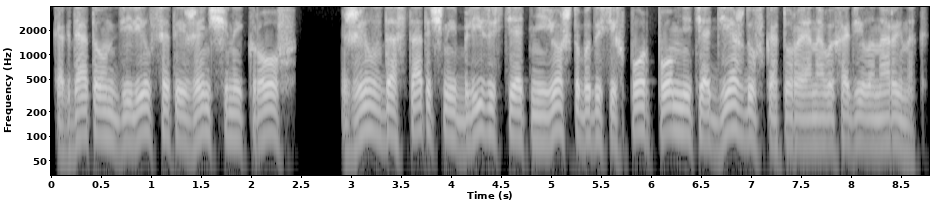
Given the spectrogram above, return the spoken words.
Когда-то он делил с этой женщиной кров, Жил в достаточной близости от нее, чтобы до сих пор помнить одежду, в которой она выходила на рынок.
